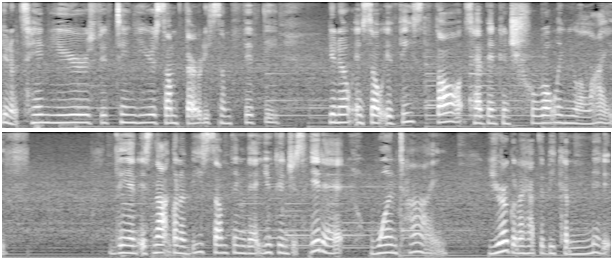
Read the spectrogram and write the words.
you know 10 years, 15 years, some 30, some 50. You know, and so if these thoughts have been controlling your life, then it's not going to be something that you can just hit at one time. You're going to have to be committed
